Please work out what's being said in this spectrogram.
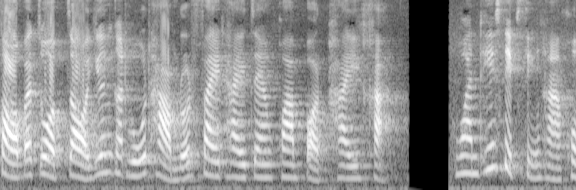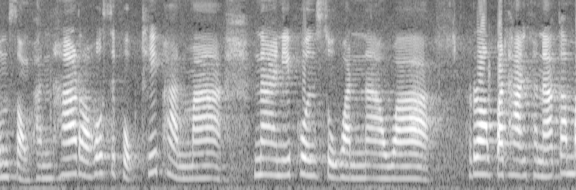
สประจวบจ่อยื่นกระทู้ถามรถไฟไทยแจ้งความปลอดภัยค่ะวันที่ 10 สิงหาคม 2566 ที่ผ่านมา นายนิพนธ์ สุวรรณนาวา รองประธานคณะกรรม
